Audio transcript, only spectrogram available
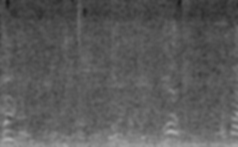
Hei. Hei. Apa?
